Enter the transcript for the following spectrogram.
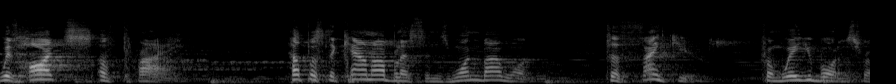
with hearts of pride. Help us to count our blessings one by one, to thank you from where you brought us from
